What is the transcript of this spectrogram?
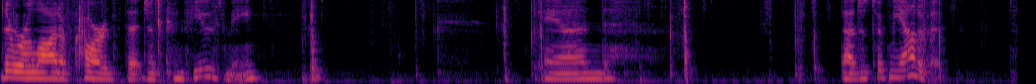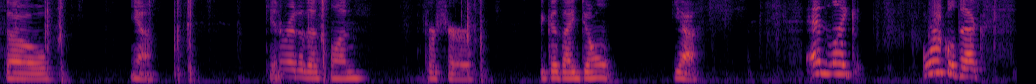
there were a lot of cards that just confused me. And that just took me out of it. So, yeah, getting rid of this one for sure. Because I don't, yeah. And like, Oracle decks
